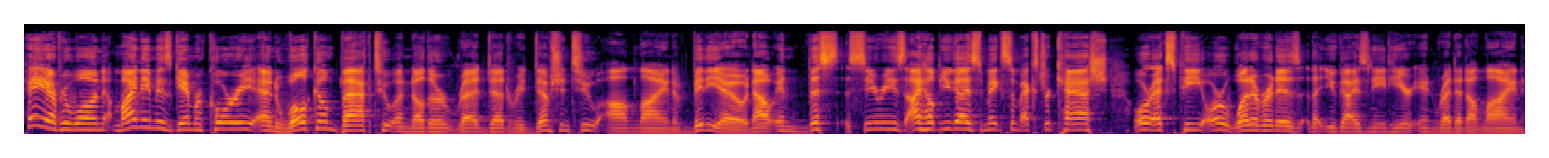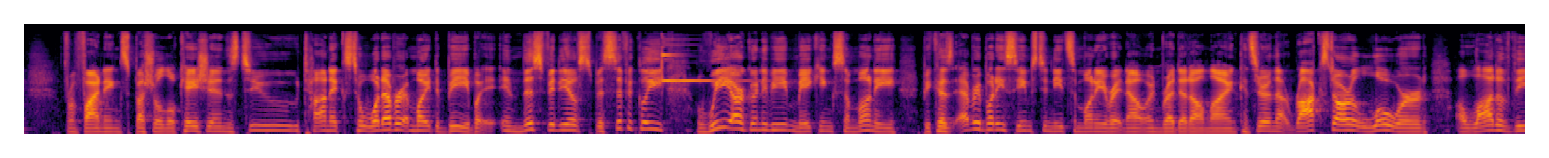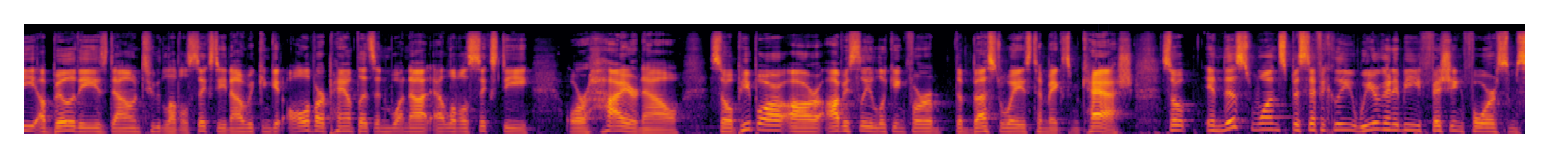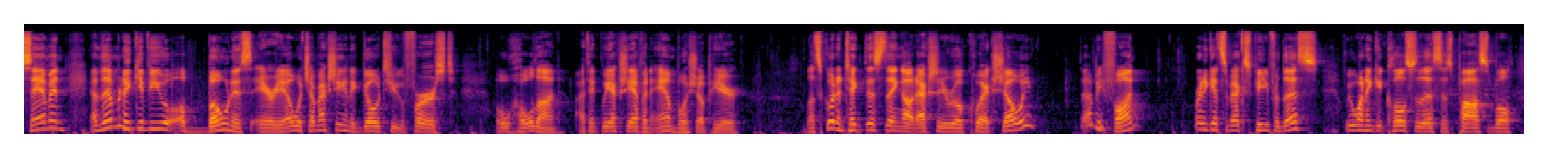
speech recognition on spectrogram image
Hey everyone, my name is Gamer Cory and welcome back to another Red Dead Redemption 2 online video. Now in this series, I help you guys make some extra cash or XP or whatever it is that you guys need here in Red Dead Online from finding special locations to tonics to whatever it might be. But in this video specifically, we are going to be making some money because everybody seems to need some money right now in Red Dead Online, considering that Rockstar lowered a lot of the abilities down to level 60. Now we can get all of our pamphlets and whatnot at level 60 or higher now. So people are, are obviously looking for the best ways to make some cash. So in this one specifically, we are going to be fishing for some salmon, and then I'm going to give you a bonus area, which I'm actually going to go to first. Oh, hold on. I think we actually have an ambush up here. Let's go ahead and take this thing out actually real quick, shall we? That'd be fun. We're going to get some XP for this. We want to get close to this as possible.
